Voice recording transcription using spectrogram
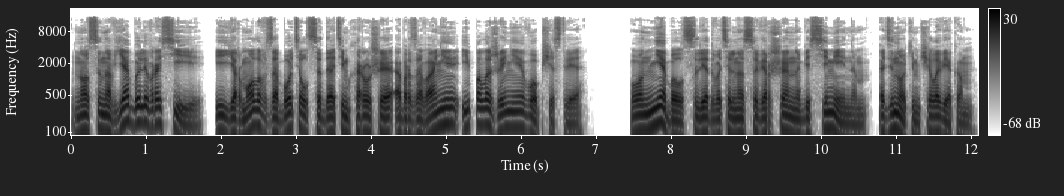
но сыновья были в России, и Ермолов заботился дать им хорошее образование и положение в обществе. Он не был, следовательно, совершенно бессемейным, одиноким человеком,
